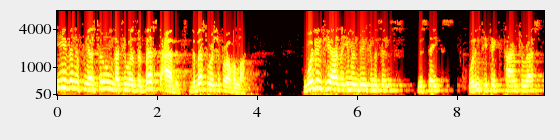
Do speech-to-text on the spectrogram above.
even if we assume that He was the best abid, the best worshipper of Allah, wouldn't He as a human being commit sins, mistakes? Wouldn't He take time to rest?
